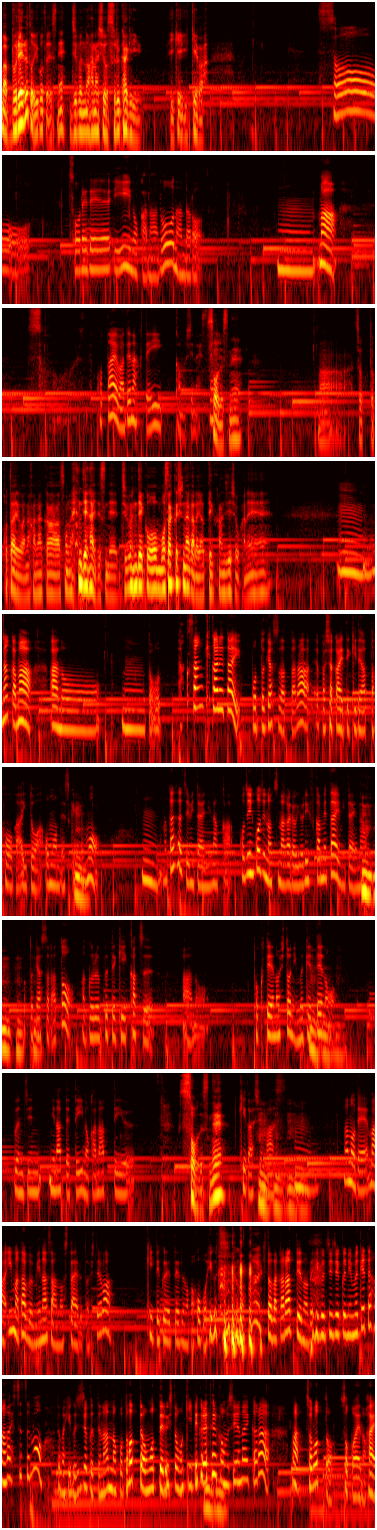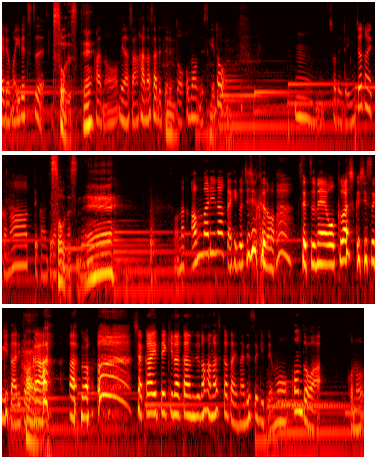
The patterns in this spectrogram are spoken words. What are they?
まあブレるということですね。自分の話をする限りいけいけば。そう。それでいいのかな？どうなんだろう？うーんまあそうですね。答えは出なくていいかもしれないですね。そうですね。まあちょっと答えはなかなかその辺出ないですね。自分でこう模索しながらやっていく感じでしょうかね。うんなんかまああのーうーんとたくさん聞かれたいポッドキャストだったらやっぱ社会的であった方がいいとは思うんですけれども、うん。私たちみたいになんか個人個人のつながりをより深めたいみたいなうんうんうんポッドキャストだと、まあグループ的かつあの特定の人に向けての文人になってっていいのかなっていうそうですね。気がします。うんうんうん。うん。なのでまあ今多分皆さんのスタイルとしては聞いてくれてるのがほぼ樋口塾の人だからっていうので樋口塾に向けて話しつつもでも樋口塾って何のことって思ってる人も聞いてくれてるかもしれないから、まあちょろっとそこへの配慮も入れつつそうですね。あの皆さん話されてると思うんですけど、うん。それでいいんじゃないかなって感じがします。そうですね。なんかあんまりなんか樋口塾の説明を詳しくしすぎたりとか、は あの社会的な感じの話し方になりすぎても今度はこの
